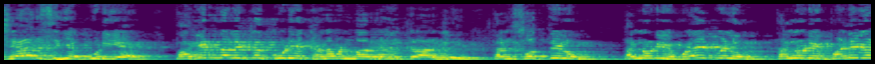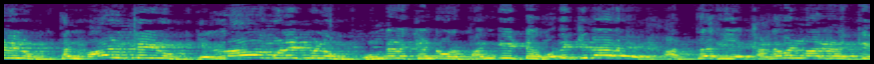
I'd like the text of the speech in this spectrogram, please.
ஷேர் செய்யக்கூடிய பகிர்ந்தளிக்கக்கூடிய கணவன்மார்கள் இருக்கிறார்களே. தன் சொத்திலும் தன்னுடைய உழைப்பிலும் தன்னுடைய பணிகளிலும் தன் வாழ்க்கையிலும் எல்லா உழைப்பிலும் உங்களுக்கென்று ஒரு பங்கீட்டை ஒதுக்கினாரே. அத்தகைய கணவன்மார்களுக்கு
